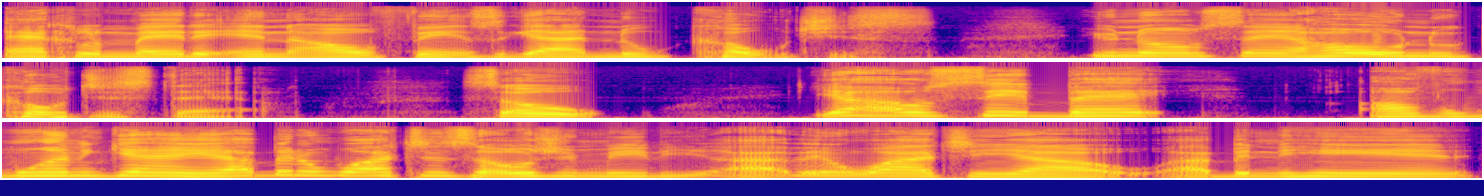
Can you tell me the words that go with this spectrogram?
acclimated in the offense. He Got new coaches. You know what I'm saying? Whole new coaching staff. So y'all sit back off of one game. I've been watching social media. I've been watching y'all. I've been hearing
